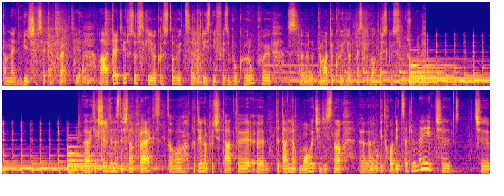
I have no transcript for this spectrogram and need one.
там навіть більше всяких проєктів є. А третій ресурс, який використовують, це різні Фейсбук-групи з е, тематикою Європейської волонтерської служби. Е, Якщо людина знайшла проект, то потрібно прочитати е, детально умови, чи дійсно підходить це для неї, чи, чи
